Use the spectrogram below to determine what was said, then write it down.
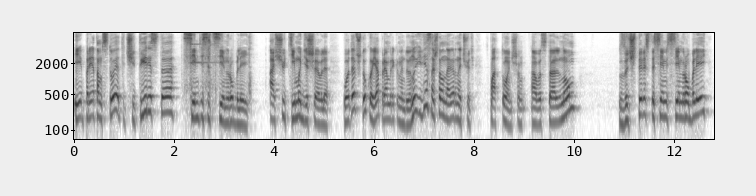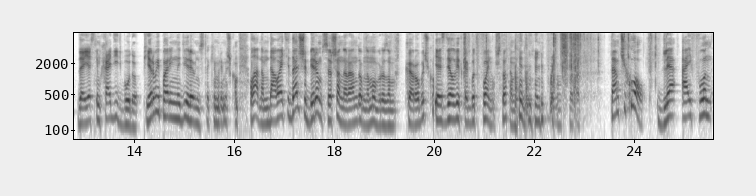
и при этом стоит 477 рублей. Ощутимо дешевле. Вот эту штуку я прям рекомендую. Ну, единственное, что он, наверное, чуть потоньше. А в остальном за 477 рублей? Да я с ним ходить буду. Первый парень на деревне с таким ремешком. Ладно, давайте дальше. Берем совершенно рандомным образом коробочку. Я сделал вид, как будто понял, что там. Я не понял, что там. Там чехол для iPhone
